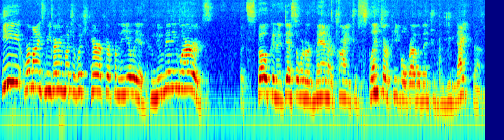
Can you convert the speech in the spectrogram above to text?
He reminds me very much of which character from the Iliad who knew many words, but spoke in a disordered manner, trying to splinter people rather than to unite them.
